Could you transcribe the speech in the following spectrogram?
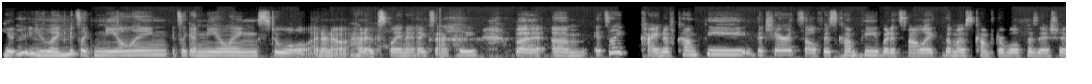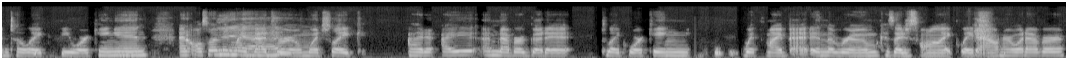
you you like Mhm. it's like kneeling, it's like a kneeling stool. I don't know how to explain it exactly, but um it's like kind of comfy. The chair itself is comfy, but it's not like the most comfortable position to like be working in. And also I'm in my bedroom, which like I I am never good at like working with my bed in the room because I just want to like lay down or whatever.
